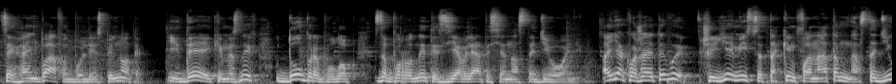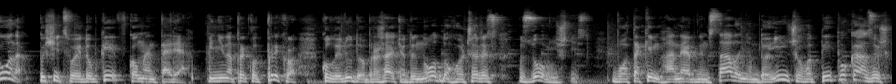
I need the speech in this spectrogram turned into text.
це ганьба футбольної спільноти. І деяким з них добре було б заборонити з'являтися на стадіоні. А як вважаєте ви, чи є місце таким фанатам на стадіонах? Пишіть свої думки в коментарях. Мені, наприклад, прикро, коли люди ображають один одного через зовнішність, бо таким ганебним ставленням до іншого ти показуєш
